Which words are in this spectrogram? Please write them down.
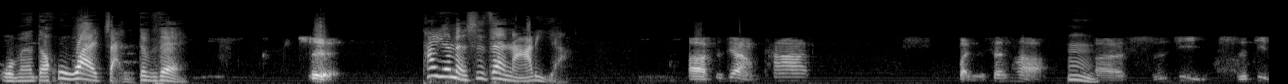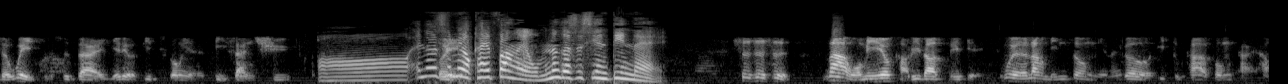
我们的户外展，对不对？是。它原本是在哪里呀？啊？呃，是这样，它。本身哈，嗯，呃，实际实际的位置是在野柳地质公园的第三区。哦，哎，那是没有开放哎，我们那个是限定哎。是是是，那我们也有考虑到这一点，为了让民众也能够一睹它的风采哈，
